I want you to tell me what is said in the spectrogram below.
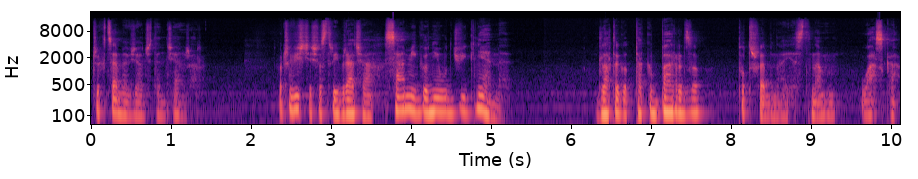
Czy chcemy wziąć ten ciężar? Oczywiście, siostry i bracia, sami go nie udźwigniemy. Dlatego tak bardzo potrzebna jest nam łaska,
